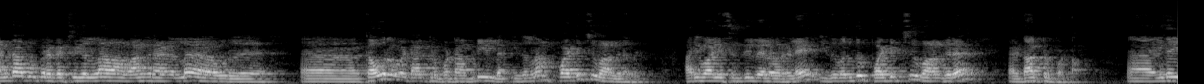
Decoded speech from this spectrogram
அண்டா தூக்குற கட்சிகள்லாம் வாங்குறாங்கல்ல ஒரு கௌரவ டாக்டர் பட்டம். அப்படி இல்லை. இதெல்லாம் படித்து வாங்குறது. அறிவாளி செந்தில்வேல் அவர்களே இது வந்து படித்து வாங்குற டாக்டர் பட்டம். இதை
